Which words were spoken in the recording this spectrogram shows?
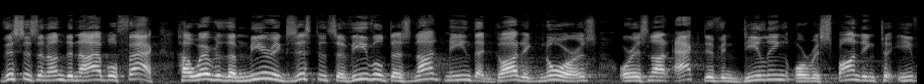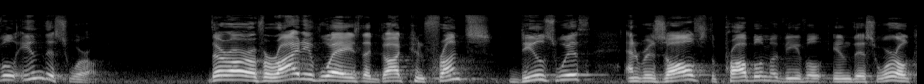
This is an undeniable fact. However, the mere existence of evil does not mean that God ignores or is not active in dealing or responding to evil in this world. There are a variety of ways that God confronts, deals with, and resolves the problem of evil in this world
